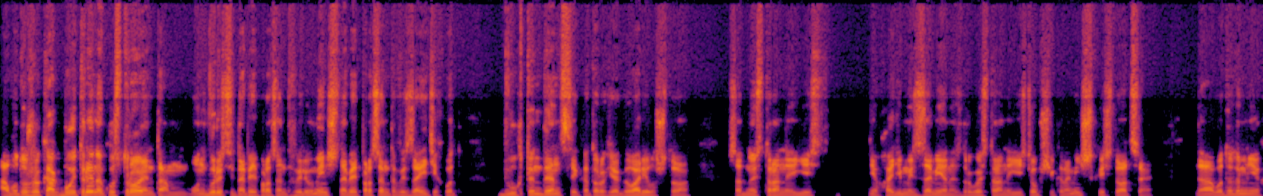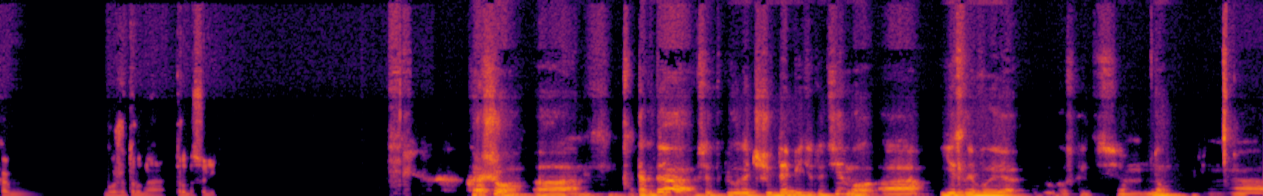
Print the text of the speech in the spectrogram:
а вот уже как будет рынок устроен, там, он вырастет на 5% или уменьшится на 5% из-за этих вот двух тенденций, о которых я говорил, что с одной стороны, есть необходимость замены, с другой стороны, есть общая экономическая ситуация. Да, вот это мне как бы уже трудно, трудно судить. Хорошо. А, тогда все-таки предлагаю чуть-чуть добить эту тему. А если вы, так сказать, эм, ну, а,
